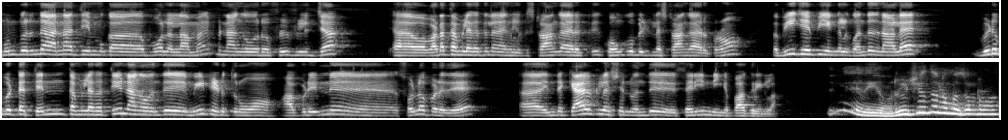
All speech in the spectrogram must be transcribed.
முன்பு இருந்த அதிமுக போல் இல்லாமல் இப்போ நாங்கள் ஒரு ஃபுல் ஃபில்ஜாக வட தமிழகத்தில் எங்களுக்கு ஸ்ட்ராங்காக இருக்குது கொங்கு பெல்ட்டில் ஸ்ட்ராங்காக இருக்கிறோம். இப்போ பிஜேபி எங்களுக்கு வந்ததுனால விடுபட்ட தென் தமிழகத்தையும் நாங்கள் வந்து மீட் எடுத்துருவோம் அப்படின்னு சொல்லப்படுது. இந்த கால்குலேஷன் வந்து சரின்னு நீங்கள் பார்க்குறீங்களா இல்லை நீங்கள் ஒரு விஷயத்த நம்ம சொல்கிறோம்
